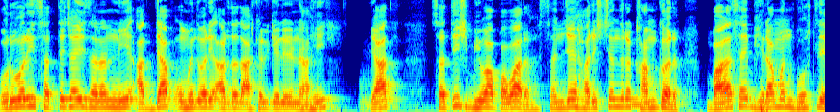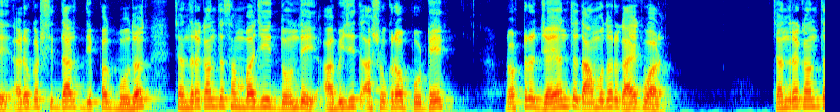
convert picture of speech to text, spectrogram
उर्वरित सत्तेचाळीस जणांनी अद्याप उमेदवारी अर्ज दाखल केलेले नाही. यात Satish Bhiva Pawar Sanjay Harishchandra Khamkar Balasaheb Hiraman Bhosle advocate Siddharth Deepak Bodhak Chandrakant Sambhaji Donde Abhijit Ashokrao Pote doctor Jayant Damodar Gaikwad Chandrakant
